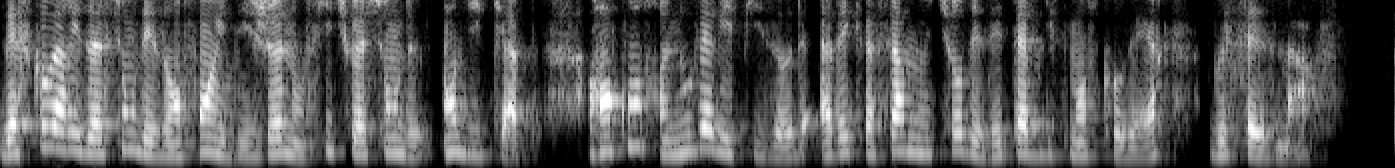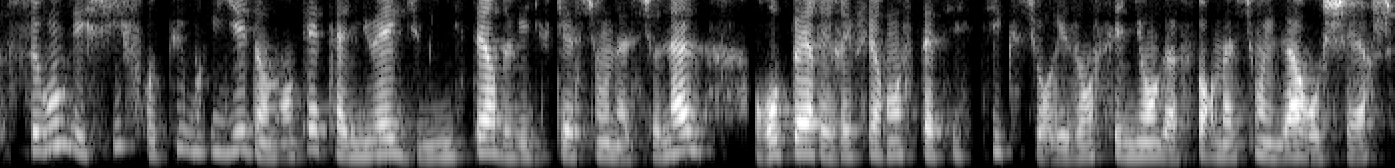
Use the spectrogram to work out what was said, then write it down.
la scolarisation des enfants et des jeunes en situation de handicap rencontre un nouvel épisode avec la fermeture des établissements scolaires le 16 mars. Selon les chiffres publiés dans l'enquête annuelle du ministère de l'Éducation nationale, repères et références statistiques sur les enseignants, la formation et la recherche,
